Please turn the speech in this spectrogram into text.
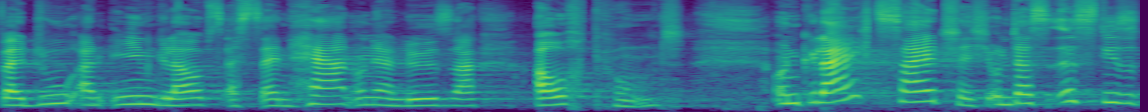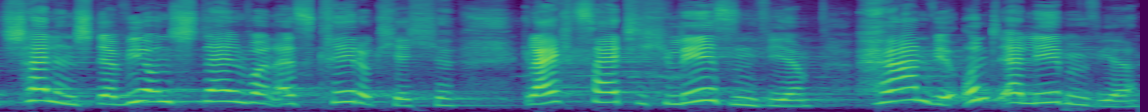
weil du an ihn glaubst als dein Herrn und Erlöser, auch Punkt. Und gleichzeitig, und das ist diese Challenge, der wir uns stellen wollen als Credo-Kirche, gleichzeitig lesen wir, hören wir und erleben wir,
